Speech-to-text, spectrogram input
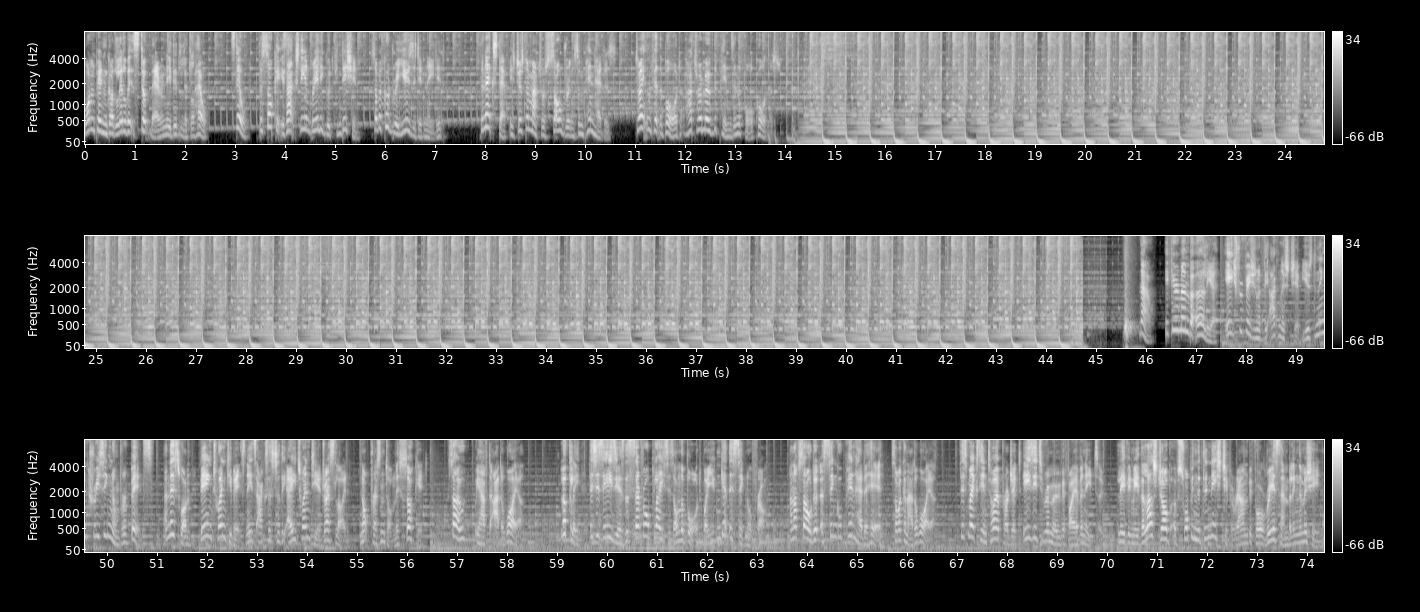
One pin got a little bit stuck there and needed a little help. Still, the socket is actually in really good condition, so I could reuse it if needed. The next step is just a matter of soldering some pin headers. To make them fit the board, I've had to remove the pins in the four corners. Earlier, each revision of the Agnus chip used an increasing number of bits, and this one, being 20 bits, needs access to the A20 address line, not present on this socket. So, we have to add a wire. Luckily, this is easy as there's several places on the board where you can get this signal from, and I've soldered a single pin header here so I can add a wire. This makes the entire project easy to remove if I ever need to, leaving me the last job of swapping the Denise chip around before reassembling the machine.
